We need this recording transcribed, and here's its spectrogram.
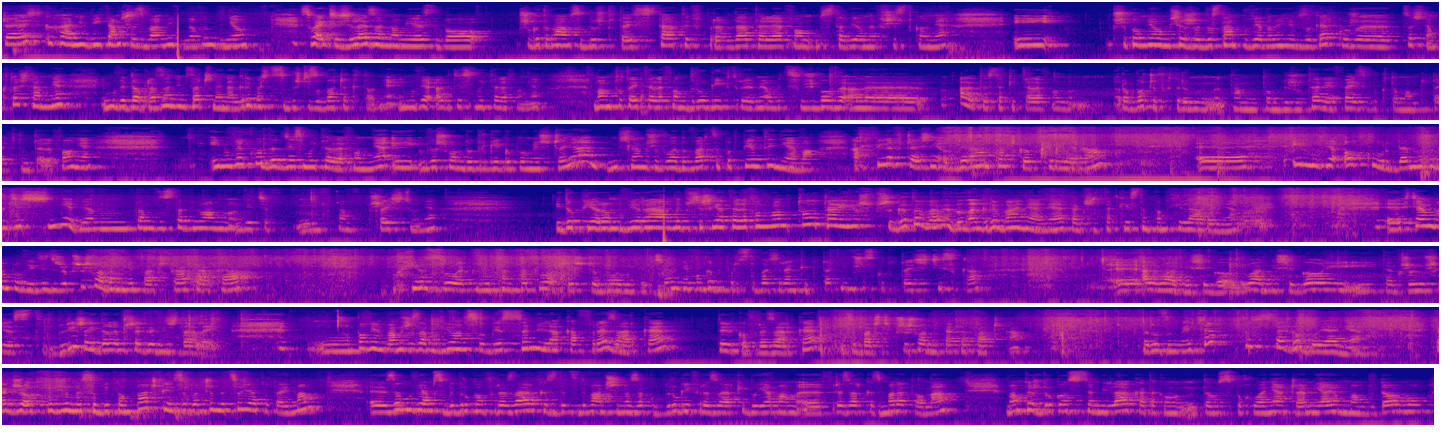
Cześć kochani, witam się z Wami w nowym dniu. Słuchajcie, źle ze mną jest, bo przygotowałam sobie już tutaj statyw, prawda, telefon ustawione, wszystko, nie? I przypomniało mi się, że dostałam powiadomienie w zegarku, że coś tam, ktoś tam, nie? I mówię, dobra, zanim zacznę nagrywać, to sobie jeszcze zobaczę kto, nie? I mówię, a gdzie jest mój telefon, nie? Mam tutaj telefon drugi, który miał być służbowy, ale, ale to jest taki telefon roboczy, w którym tam tą biżuterię, Facebook, to mam tutaj w tym telefonie. I mówię, kurde, gdzie jest mój telefon, nie? I wyszłam do drugiego pomieszczenia. Myślałam, że w ładowarce podpiętej nie ma. A chwilę wcześniej odbierałam paczkę od kuriera. E, I mówię, o kurde, może gdzieś, nie wiem, tam zostawiłam, wiecie, tam w przejściu, nie? I dopiero mówię, rany, przecież ja telefon mam tutaj już przygotowany do nagrywania, nie? Także taki jestem pan Hilary, nie? E, Chciałam Wam powiedzieć, że przyszła do mnie paczka taka. Jezu, jak mnie ten tatuaż jeszcze boli, wiecie? Nie mogę wyprostować ręki, bo tak mi wszystko tutaj ściska. E, Ale ładnie się goi, ładnie się goi i także już jest bliżej do lepszego niż dalej. Mm, Powiem Wam, że zamówiłam sobie z Semilaka frezarkę, tylko frezarkę. I zobaczcie, przyszła mi taka paczka. Rozumiecie? Coś z tego, bo ja nie. Także otworzymy sobie tą paczkę i zobaczymy, co ja tutaj mam. E, Zamówiłam sobie drugą frezarkę, zdecydowałam się na zakup drugiej frezarki, bo ja mam e, frezarkę z Maratona. Mam też drugą z Semilaka, taką tą z pochłaniaczem. Ja ją mam w domu.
